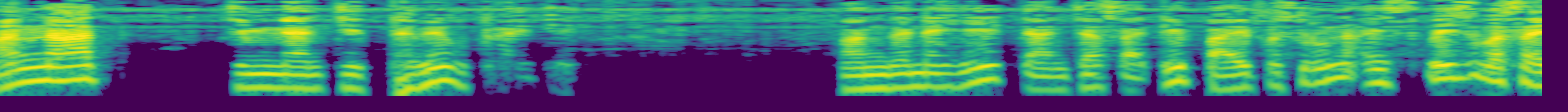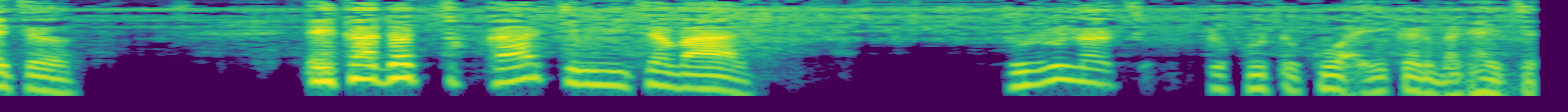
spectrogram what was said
अन्नात चिमण्यांचे थवे उतरायचे. अंगणही त्यांच्यासाठी पाय पसरून ऐसपैस बसायचं. एखादं चुकार चिमणीचं बाळ दुरूनच टुकू टुकू आईकडे बघायचं.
